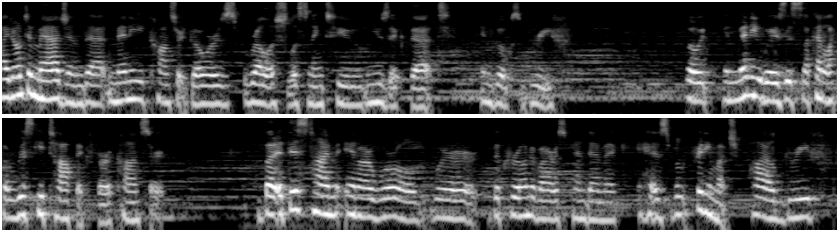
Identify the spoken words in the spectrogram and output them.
I don't imagine that many concert goers relish listening to music that invokes grief. So, it, in many ways, it's kind of like a risky topic for a concert. But at this time in our world, where the coronavirus pandemic has pretty much piled grief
